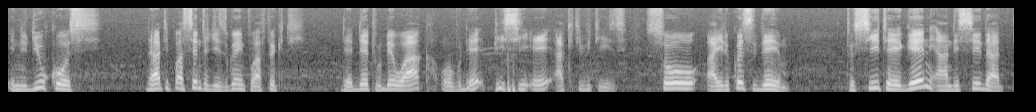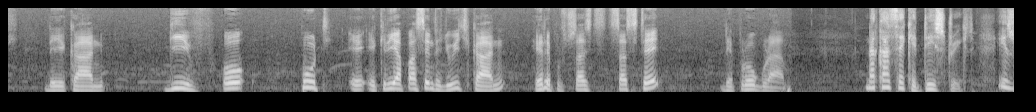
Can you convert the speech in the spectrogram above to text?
In due course, that percentage is going to affect the day-to-day work of the PCA activities. So I request them to sit again and see that they can give or put a, a clear percentage which can help sustain the program. Nakaseke district is,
